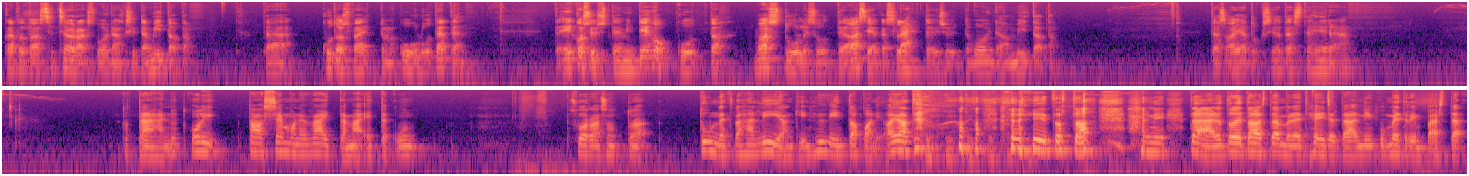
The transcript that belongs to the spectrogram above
katsotaan sitten seuraavaksi, voidaanko sitä mitata. Tämä kutosväittämä kuuluu täten, että ekosysteemin tehokkuutta, vastuullisuutta ja asiakaslähtöisyyttä voidaan mitata. Tässä ajatuksia tästä herää. No tämähän nyt oli taas semmoinen väittämä, että kun suoraan sanottuna tunnet vähän liiankin hyvin tapani ajatella, niin, tota, niin tämä nyt oli taas tämmöinen, että heitetään niin kuin metrin päästä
